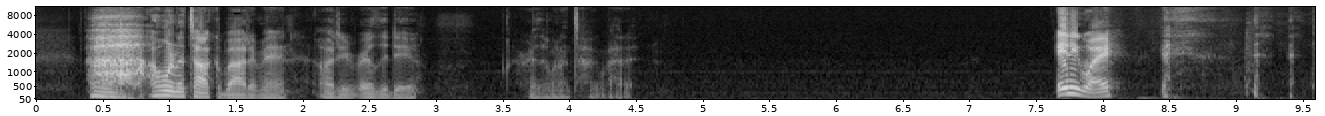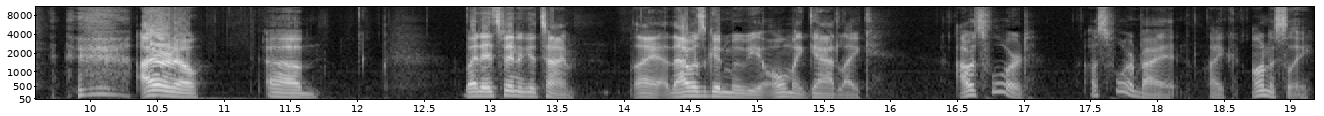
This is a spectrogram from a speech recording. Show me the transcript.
I want to talk about it, man. I really do. I really want to talk about it. Anyway, I don't know, um, but it's been a good time. Like that was a good movie. Oh my god, like I was floored. I was floored by it. Like honestly,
